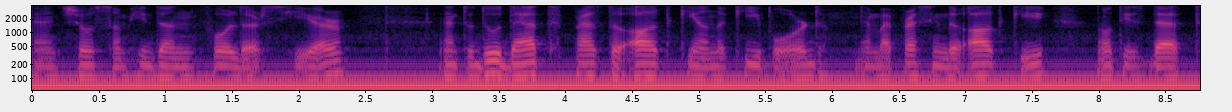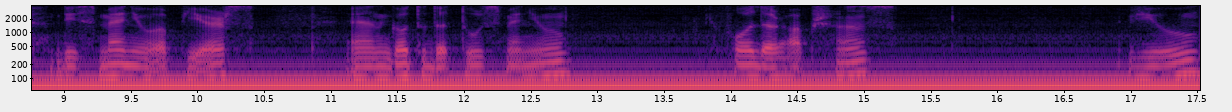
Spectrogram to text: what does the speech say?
and show some hidden folders here. And to do that press the Alt key on the keyboard and by pressing the Alt key notice that this menu appears. And go to the Tools menu folder options view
